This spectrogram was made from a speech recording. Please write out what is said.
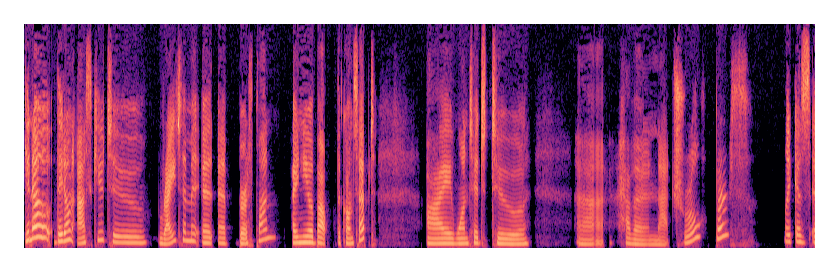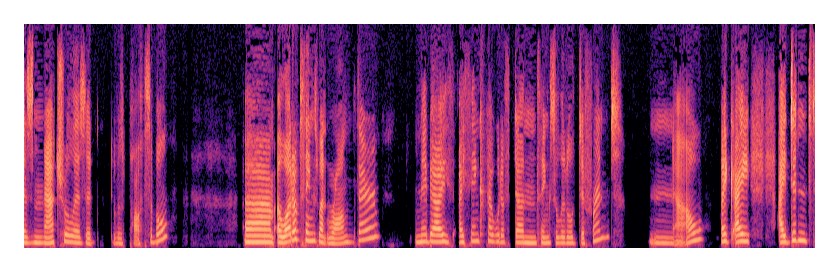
You know, they don't ask you to write a, a, a birth plan. I knew about the concept. I wanted to uh, have a natural birth, like as, as natural as it, it was possible. Um, a lot of things went wrong there maybe I I think I would have done things a little different now. Like I I didn't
